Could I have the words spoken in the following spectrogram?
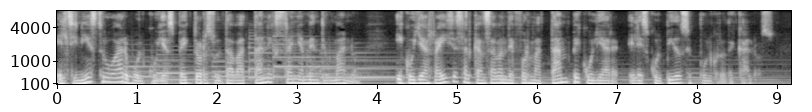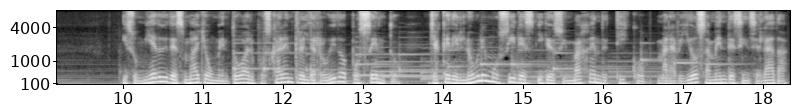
el siniestro árbol cuyo aspecto resultaba tan extrañamente humano y cuyas raíces alcanzaban de forma tan peculiar el esculpido sepulcro de Calos. Y su miedo y desmayo aumentó al buscar entre el derruido aposento, ya que del noble Musides y de su imagen de Tico maravillosamente cincelada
